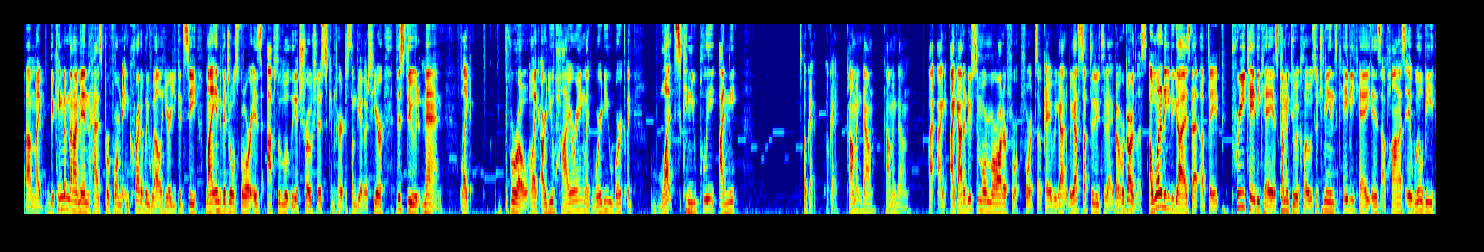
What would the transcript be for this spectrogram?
um, like the kingdom that i'm in has performed incredibly well here. You can see my individual score is absolutely atrocious compared to some of the others here. This dude man like bro like are you hiring? Like where do you work? Like what? Can you please i need okay okay. Calming down calming down I, I, I got to do some more Marauder for, forts. Okay, we got we got stuff to do today, but regardless, I wanted to give you guys that update. Pre KVK is coming to a close, which means KVK is upon us. It will be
